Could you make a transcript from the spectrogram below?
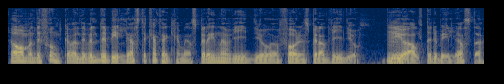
Ja, men det funkar väl. Det är väl det billigaste kan jag tänka mig. Att spela in en video, en förinspelad video. Det är ju alltid det billigaste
